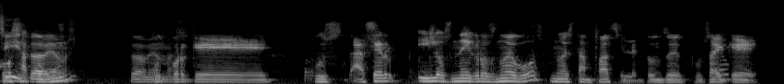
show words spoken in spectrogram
Sí, cosa todavía común, más. Todavía pues más. porque pues hacer hilos negros nuevos no es tan fácil, entonces pues hay que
